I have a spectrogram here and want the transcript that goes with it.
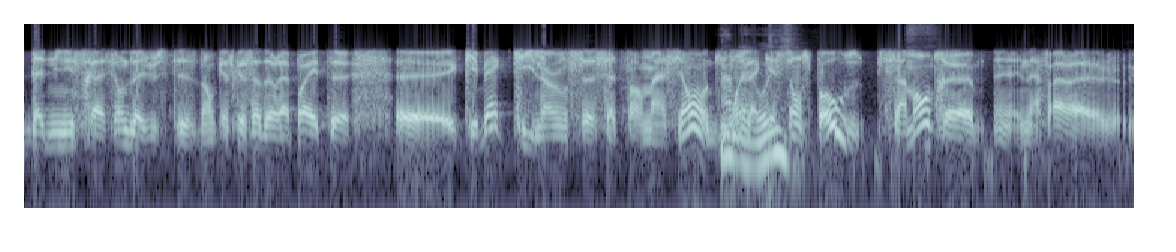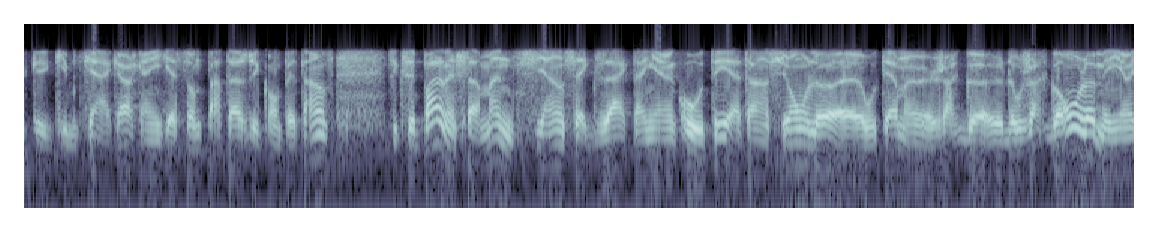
d'administration de la justice? Donc, est-ce que ça devrait pas être euh, Québec qui lance cette formation? Du ah, moins, ben la oui. question se pose. Puis ça montre euh, une affaire euh, qui, qui, me tient à cœur quand il est question de partage des compétences, c'est que c'est pas nécessairement une science exacte. Hein. Il y a un côté, attention là, euh, au terme jargon, au jargon là, mais il y, a un,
